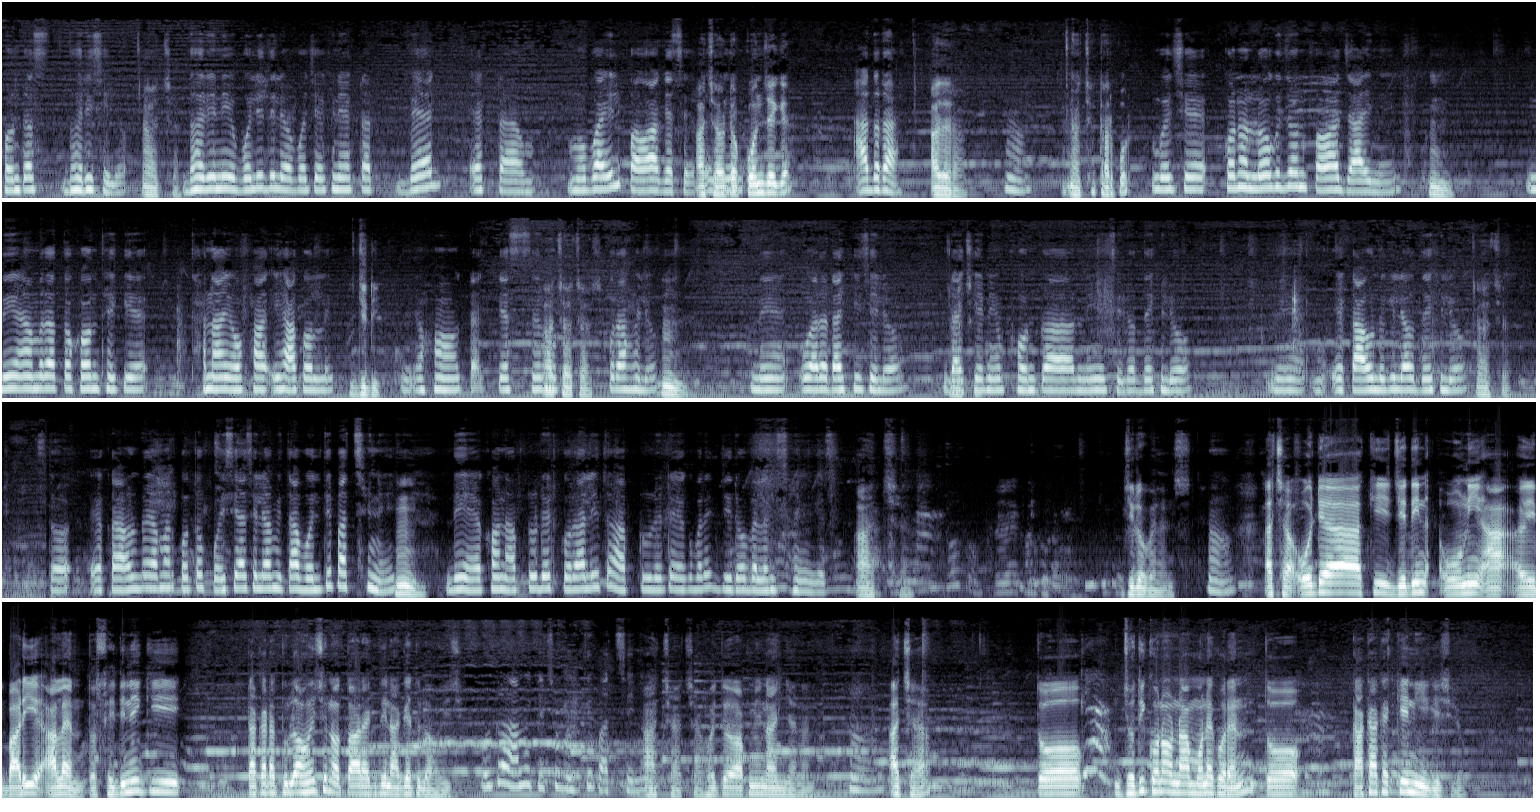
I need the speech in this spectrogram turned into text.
ফোনটা ধরেছিল। আচ্ছা। ধরে নিয়ে বলি দিল বলছে এখানে একটা ব্যাগ একটা মোবাইল পাওয়া গেছে। আচ্ছা ওটা কোন জায়গা আদরা। আদারা। হুম। আচ্ছা তারপর? বলছে কোনো লোকজন পাওয়া যায়নি। হুম। নিয়ে আমরা তখন থেকে থানায় অফা ইহা করলে। জিডি? হ্যাঁ একটা কেস আচ্ছা আচ্ছা আচ্ছা। করা হলো। হুম। নিয়ে ওরা ডাকিয়েছিল ডাকিয়ে নিয়ে ফোনটা নিয়েছিল দেখল। নিয়ে অ্যাকাউন্টগুলোও দেখল। আচ্ছা। তো অ্যাকাউন্টে আমার কত পয়সা ছিল আমি তা বলতে পারছি না। দিয়ে এখন আপ টু ডেট করালি তো আপ টু ডেটে একবারে জিরো ব্যালেন্স হয়ে গেছে। আচ্ছা। জিরো ব্যালেন্স হ্যাঁ। আচ্ছা ওইটা কি যেদিন উনি বাড়ি আলেন তো সেদিনই কি টাকাটা তোলা হয়েছে না তার একদিন আগে তোলা হয়েছে? ওটা আমি কিছু বুঝতে পারছি না। আচ্ছা আচ্ছা হয়তো আপনি নাই জানান। আচ্ছা তো যদি কোনো না মনে করেন তো কাকাকে কে নিয়ে গেছিল?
